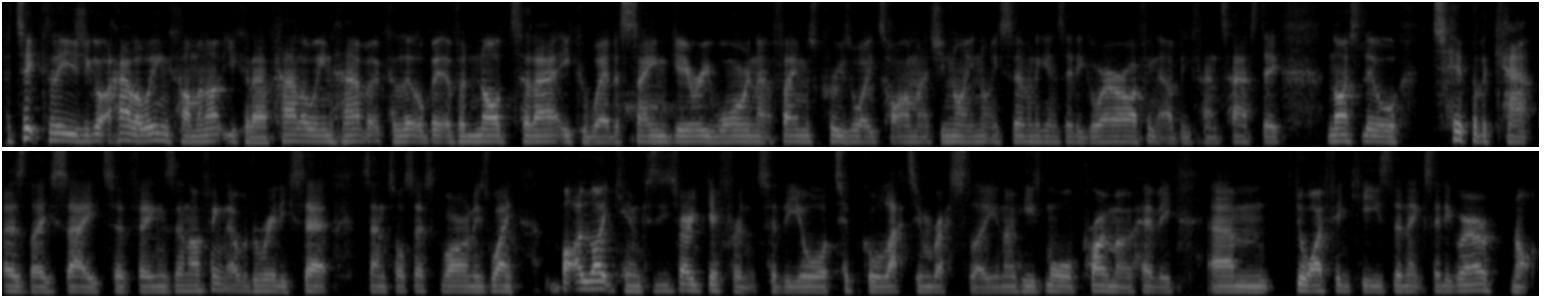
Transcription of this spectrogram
particularly as you got Halloween coming up. You could have Halloween Havoc, a little bit of a nod to that. He could wear the same gear he wore in that famous cruiserweight title match in 1997 against Eddie Guerrero. I think that would be fantastic. Nice little tip of the cap, as they say, to things. And I think that would really set Santos Escobar on his way. But I like him because he's very different to the your typical Latin wrestler. You know, he's more promo heavy. Um, do I think he's the next Eddie Guerrero? Not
